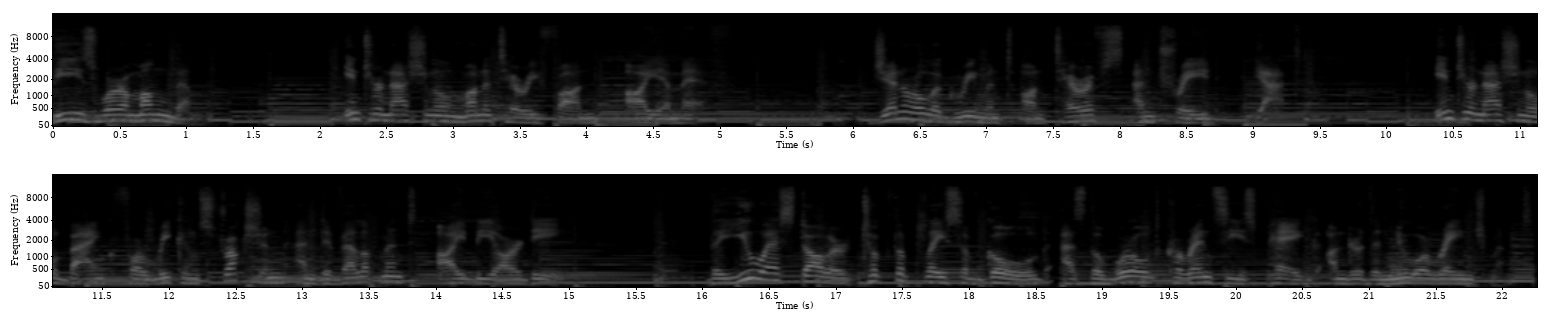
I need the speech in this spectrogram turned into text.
These were among them International Monetary Fund IMF General Agreement on Tariffs and Trade GATT International Bank for Reconstruction and Development IBRD the US dollar took the place of gold as the world currency's peg under the new arrangement.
